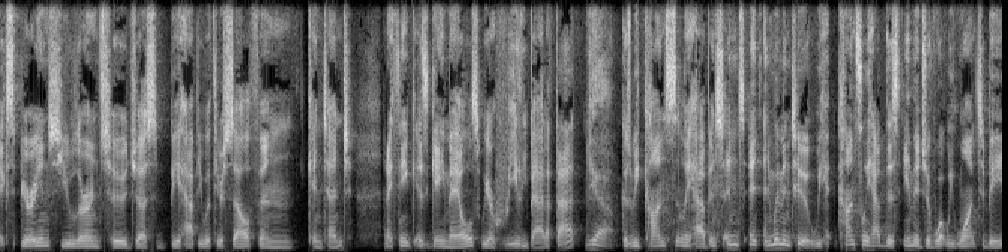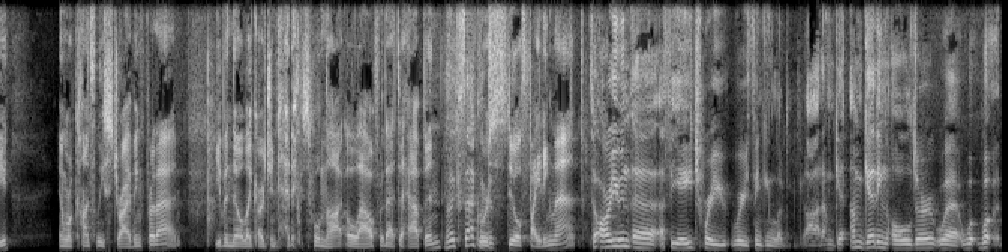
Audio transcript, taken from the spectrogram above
experience, you learn to just be happy with yourself and content. And I think as gay males, we are really bad at that Yeah. because we constantly have, and, and, and women too, we constantly have this image of what we want to be, and we're constantly striving for that, even though like our genetics will not allow for that to happen. No, exactly, We're still fighting that. So are you in, uh, at the age where you where you're thinking like God, I'm get I'm getting older. Where what, what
